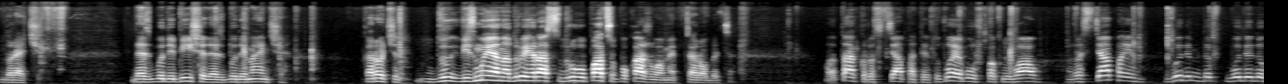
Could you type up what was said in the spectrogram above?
до речі. Десь буде більше, десь буде менше. Коротше, візьму я на другий раз другу пацу, покажу вам, як це робиться. Отак розтяпати. Тут я був шпаклював. Розтяпаємо, будем, дек- буде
